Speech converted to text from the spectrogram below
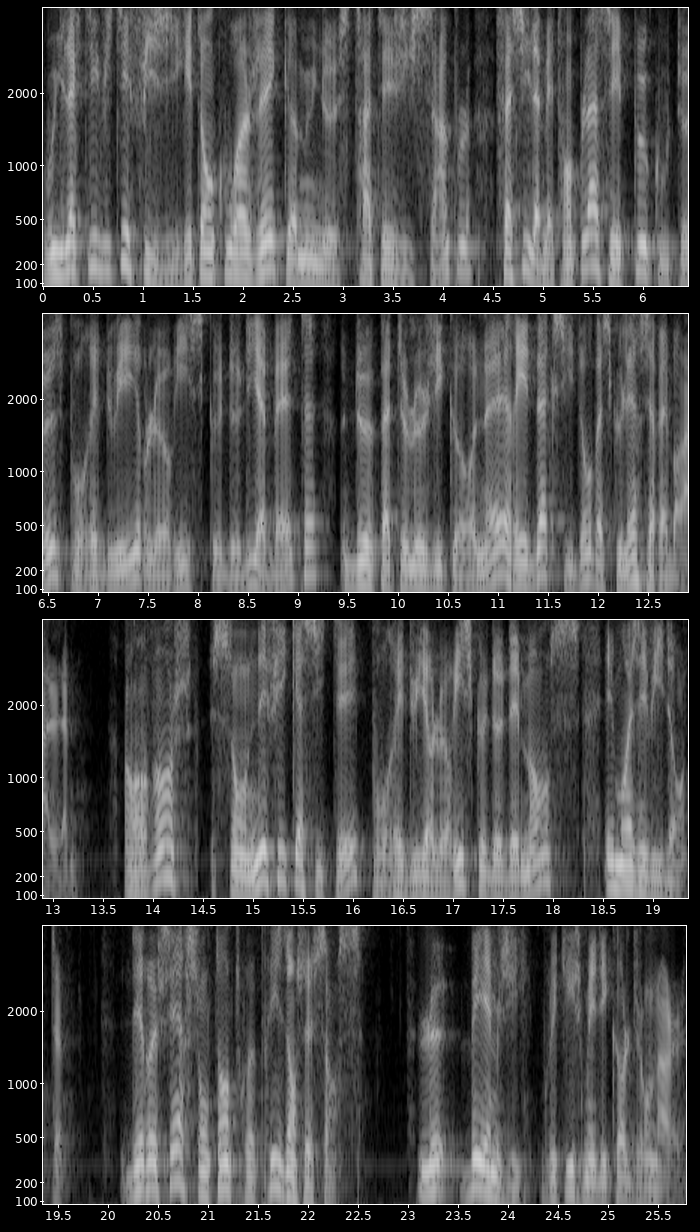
Oui, l'activité physique est encouragée comme une stratégie simple, facile à mettre en place et peu coûteuse pour réduire le risque de diabète, de pathologie coronaire et d'accident vasculaire cérébral. En revanche, son efficacité pour réduire le risque de démence est moins évidente. Des recherches sont entreprises dans ce sens. Le BMJ, British Medical Journal,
